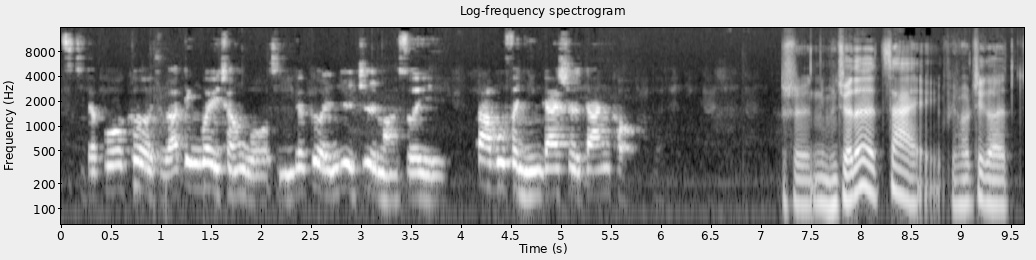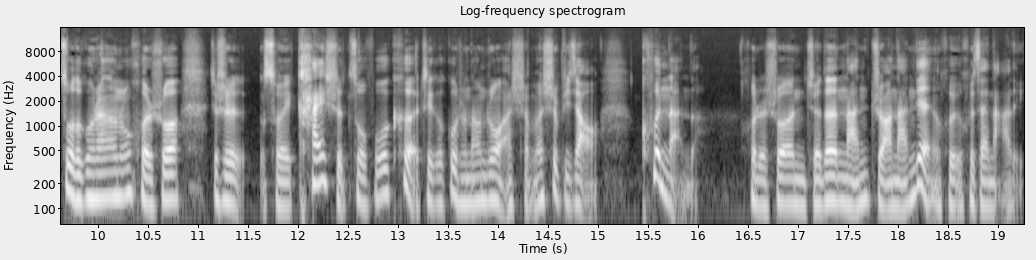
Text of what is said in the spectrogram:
自己的播客主要定位成我一个个人日志嘛，所以大部分应该是单口。就是你们觉得在比如说这个做的过程当中，或者说就是所谓开始做播客这个过程当中啊，什么是比较困难的，或者说你觉得难主要难点会会在哪里？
